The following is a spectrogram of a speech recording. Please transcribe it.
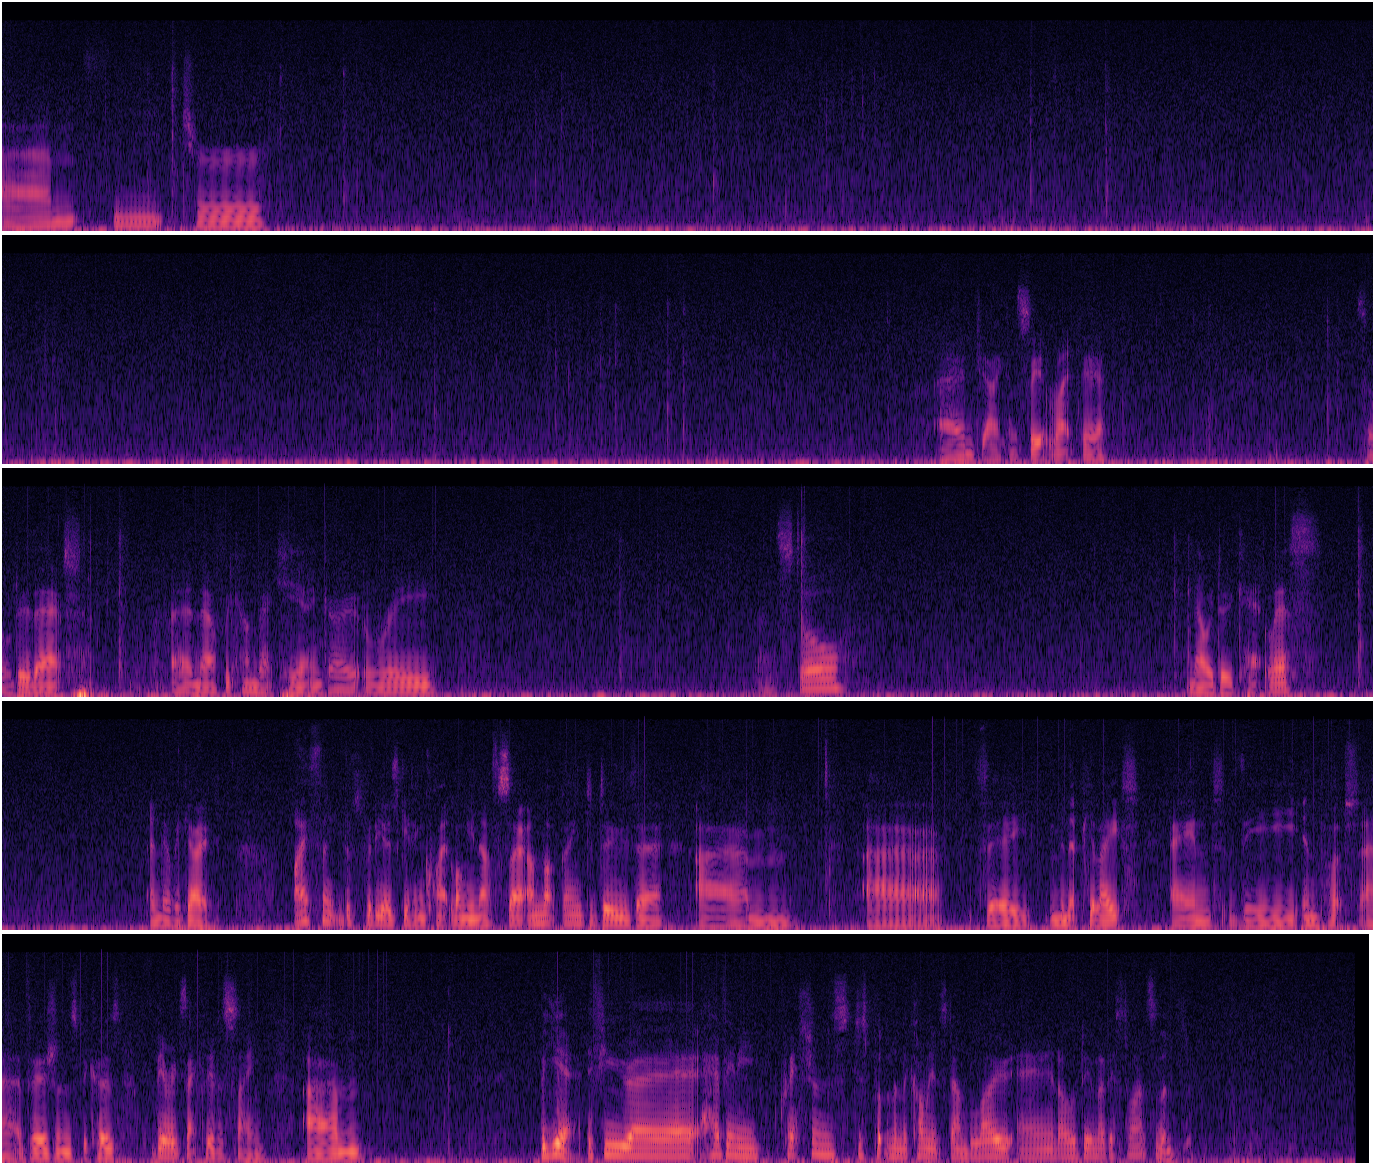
um, feature and I can see it right there. So we'll do that. And now if we come back here and go re install. Now we do cat less. And there we go. I think this video is getting quite long enough, so I'm not going to do the um, uh, the manipulate and the input uh, versions because they're exactly the same. Um, but yeah, if you uh, have any questions, just put them in the comments down below and I'll do my best to answer them.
